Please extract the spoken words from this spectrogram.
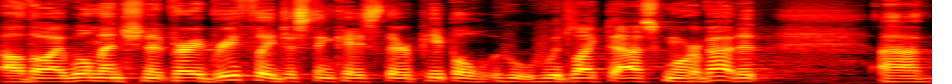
although I will mention it very briefly just in case there are people who would like to ask more about it, uh,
